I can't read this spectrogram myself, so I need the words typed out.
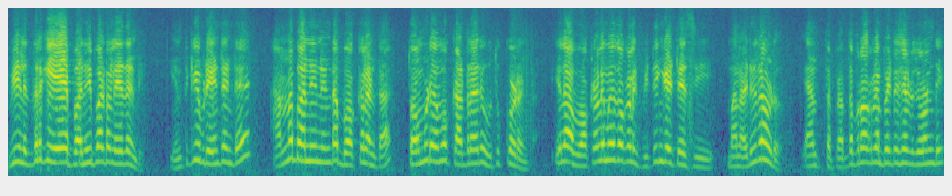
వీళ్ళిద్దరికి ఏ పని పాట లేదండి. ఇంతకీ ఇప్పుడు ఏంటంటే అన్న బన్నీ నిండా బొక్కలంట తమ్ముడేమో కడ్రారి ఉతుక్కోడంట. ఇలా ఒకళ్ళ మీద ఒకళ్ళకి ఫిట్టింగ్ పెట్టేసి మన అడిగినాడు ఎంత పెద్ద ప్రోగ్రామ్ పెట్టేశాడు చూడండి.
